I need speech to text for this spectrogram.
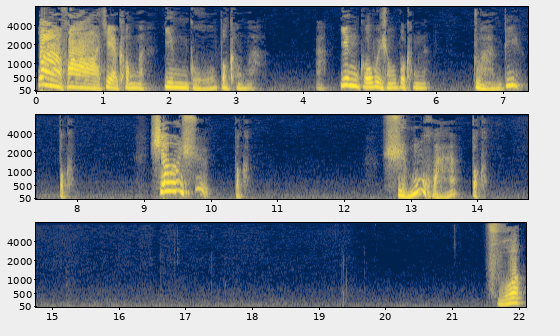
万法皆空”啊，因果不空啊！啊，因果为什么不空呢？转变不空，相续不空，循环不空。佛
